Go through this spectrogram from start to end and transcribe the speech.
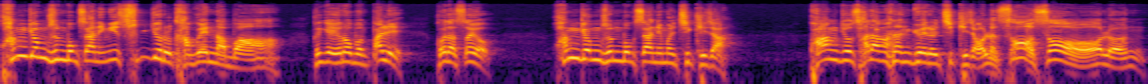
황경순 목사님이 순교를 각오했나 봐. 그러니까 여러분 빨리 거기다 써요. 황경순 목사님을 지키자. 광주 사랑하는 교회를 지키자. 얼른 써, 써, 얼른.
